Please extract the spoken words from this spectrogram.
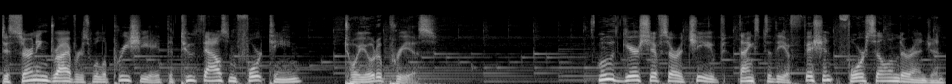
discerning drivers will appreciate the 2014 Toyota Prius. Smooth gear shifts are achieved thanks to the efficient four-cylinder engine.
